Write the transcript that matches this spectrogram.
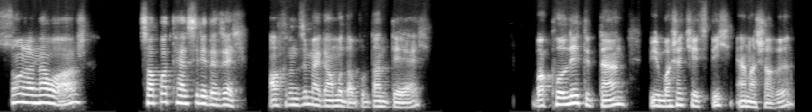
Sonra nə var? Çapa təsir edəcək. Axırıncı məqamı da buradan deyək. Bax, collateddən birbaşa keçdik ən aşağı.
